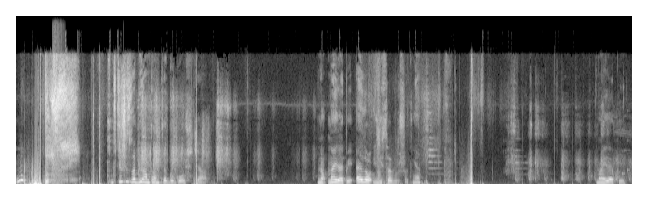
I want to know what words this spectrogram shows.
No. Przecież zabiłam tamtego gościa. No, najlepiej. Elo i se wyszedł, nie? Najlepiej.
